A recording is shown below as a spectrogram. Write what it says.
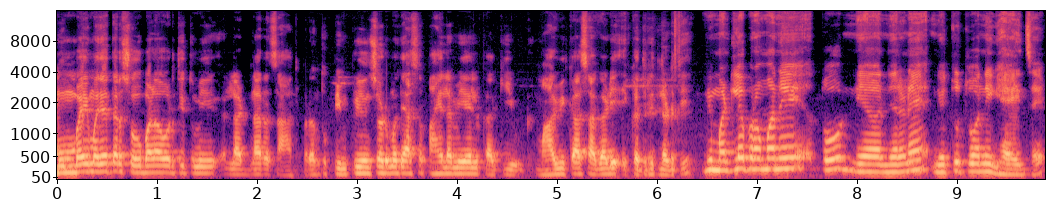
मुंबईमध्ये तर सोबळावरती तुम्ही लढणारच आहात परंतु पिंपरी चिंचवडमध्ये असं पाहायला मिळेल का की महाविकास आघाडी एकत्रित लढते? मी म्हटल्याप्रमाणे तो निर्णय नेतृत्वाने घ्यायचा आहे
